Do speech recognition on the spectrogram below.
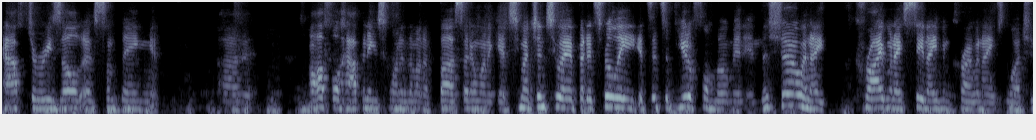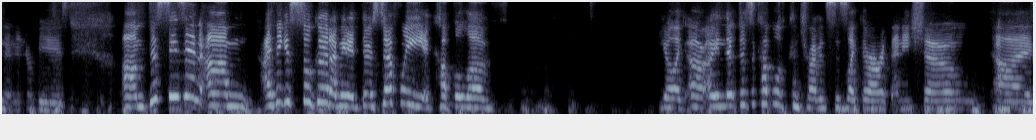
after result of something uh, awful happening to one of them on a bus, I don't want to get too much into it, but it's really it's it's a beautiful moment in the show, and I cry when I see it. I even cry when I watch it in interviews. Um, this season, um, I think it's still good. I mean, there's definitely a couple of you're like, oh, I mean, there's a couple of contrivances like there are with any show. Uh,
